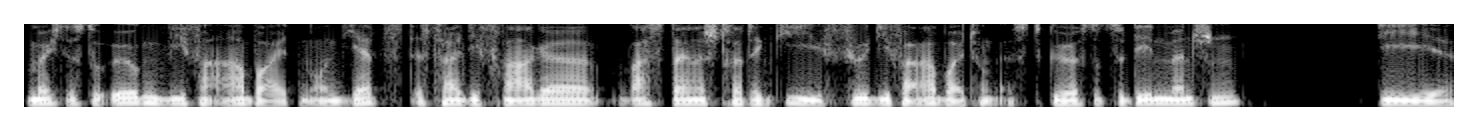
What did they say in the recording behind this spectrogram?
möchtest du irgendwie verarbeiten. Und jetzt ist halt die Frage, was deine Strategie für die Verarbeitung ist. Gehörst du zu den Menschen, die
